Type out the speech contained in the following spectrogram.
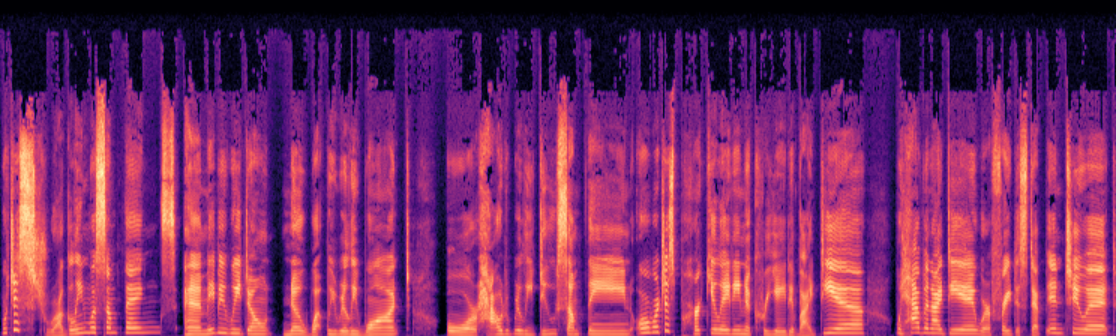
We're just struggling with some things and maybe we don't know what we really want or how to really do something, or we're just percolating a creative idea. We have an idea, we're afraid to step into it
